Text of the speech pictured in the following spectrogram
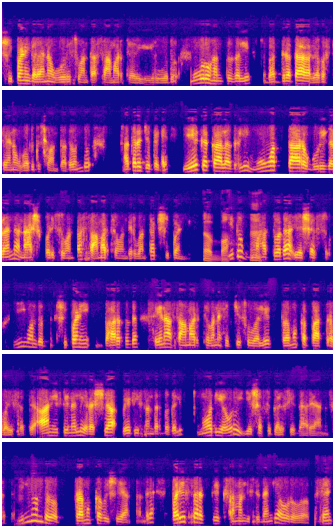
ಕ್ಷಿಪಣಿಗಳನ್ನ ಓಡಿಸುವಂತಹ ಸಾಮರ್ಥ್ಯ ಇರುವುದು ಮೂರು ಹಂತದಲ್ಲಿ ಭದ್ರತಾ ವ್ಯವಸ್ಥೆಯನ್ನು ಒದಗಿಸುವಂತದ್ದು ಒಂದು ಅದರ ಜೊತೆಗೆ ಏಕಕಾಲದಲ್ಲಿ ಮೂವತ್ತಾರು ಗುರಿಗಳನ್ನ ನಾಶಪಡಿಸುವಂತ ಸಾಮರ್ಥ್ಯ ಹೊಂದಿರುವಂತ ಕ್ಷಿಪಣಿ. ಇದು ಮಹತ್ವದ ಯಶಸ್ಸು. ಈ ಒಂದು ಕ್ಷಿಪಣಿ ಭಾರತದ ಸೇನಾ ಸಾಮರ್ಥ್ಯವನ್ನು ಹೆಚ್ಚಿಸುವಲ್ಲಿ ಪ್ರಮುಖ ಪಾತ್ರ ವಹಿಸುತ್ತೆ. ಆ ನಿಟ್ಟಿನಲ್ಲಿ ರಷ್ಯಾ ಭೇಟಿ ಸಂದರ್ಭದಲ್ಲಿ ಮೋದಿ ಅವರು ಯಶಸ್ಸು ಗಳಿಸಿದ್ದಾರೆ ಅನ್ಸುತ್ತೆ. ಇನ್ನೊಂದು ಪ್ರಮುಖ ವಿಷಯ ಅಂತಂದ್ರೆ ಪರಿಸರಕ್ಕೆ ಸಂಬಂಧಿಸಿದಂಗೆ ಅವರು ಸೇಂಟ್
